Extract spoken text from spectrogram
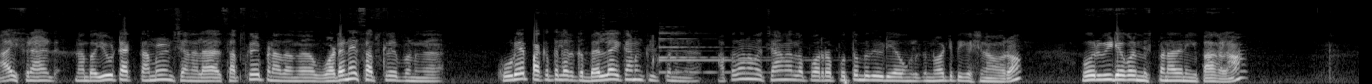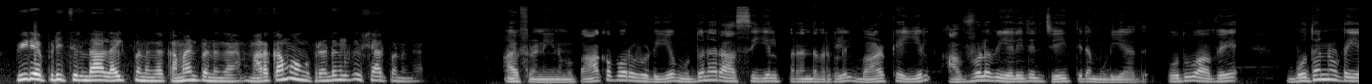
ஹாய் ஃப்ரெண்ட் நம்ம யூடெக் தமிழ் சேனலை சப்ஸ்கிரைப் பண்ணாதவங்க உடனே சப்ஸ்கிரைப் பண்ணுங்க. கூட பக்கத்தில் இருக்க பெல் ஐக்கானும் கிளிக் பண்ணுங்க. அப்பதான் நம்ம சேனலில் போடுற புத்தம்புது வீடியோ உங்களுக்கு நோட்டிஃபிகேஷனாக வரும். ஒரு வீடியோ கூட மிஸ் பண்ணாத நீங்கள் பார்க்கலாம். வீடியோ பிடிச்சிருந்தா லைக் பண்ணுங்கள் கமெண்ட் பண்ணுங்கள் மறக்காமல் உங்கள் ஃப்ரெண்டுங்களுக்கு ஷேர் பண்ணுங்கள் ஹாய் ஃப்ரெண்ட் நீங்கள் நம்ம பார்க்க போகிற வீடியோ முதன ராசியில் பிறந்தவர்களில் வாழ்க்கையில் அவ்வளவு எளிதில் ஜெயித்திட முடியாது. பொதுவாகவே புதனுடைய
